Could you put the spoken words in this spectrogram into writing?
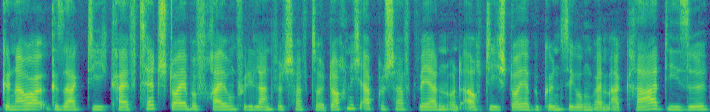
Genauer gesagt, die Kfz-Steuerbefreiung für die Landwirtschaft soll doch nicht abgeschafft werden und auch die Steuerbegünstigung beim Agrardiesel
